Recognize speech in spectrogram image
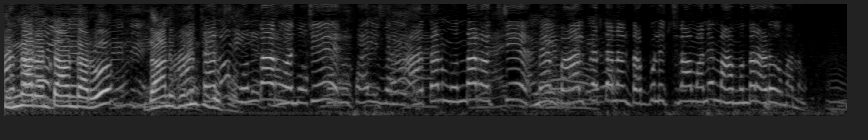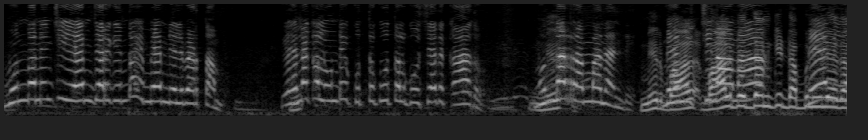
తిన్నారంటా ఉన్నారు దాని గురించి చెప్పు. ముందర వచ్చి అతను ముందర వచ్చి మేము బాల పెద్ద నాకు డబ్బులు ఇచ్చినామని మా ముందర అడుగు మనం. ముందు నుంచి ఏం జరిగిందో మేము నిలబెడతాం. వెనకలు ఉండి కుత్త కూతలు కూసేది కాదు. ముందర రమ్మనండి. మీరు బాల పెద్దానికి డబ్బులు ఇవ్వలేదు.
